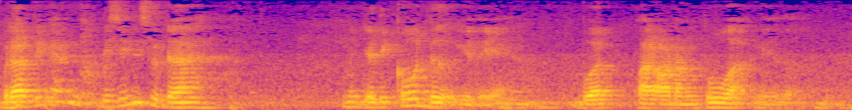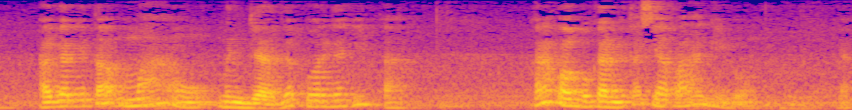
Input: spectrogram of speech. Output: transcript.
Berarti kan di sini sudah menjadi kode gitu ya buat para orang tua gitu agar kita mau menjaga keluarga kita. Karena kalau bukan kita siapa lagi, Bung? Ya.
